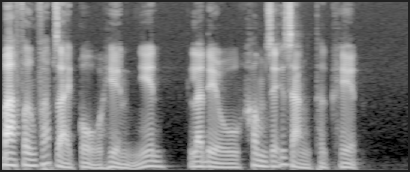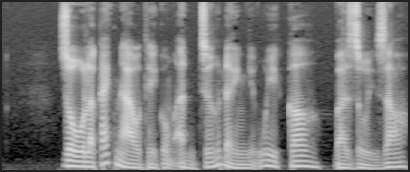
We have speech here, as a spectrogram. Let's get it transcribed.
Ba phương pháp giải cổ hiển nhiên là điều không dễ dàng thực hiện. Dù là cách nào thì cũng ẩn chứa đầy những nguy cơ và rủi ro.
